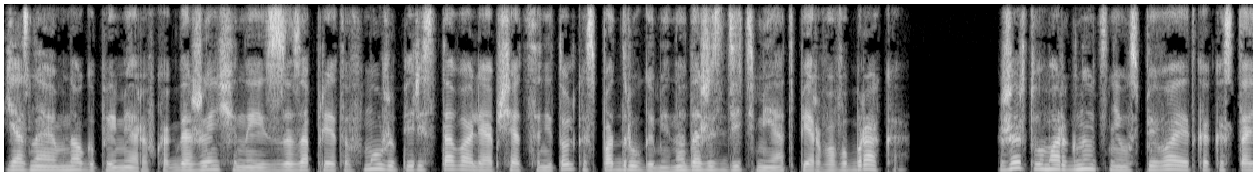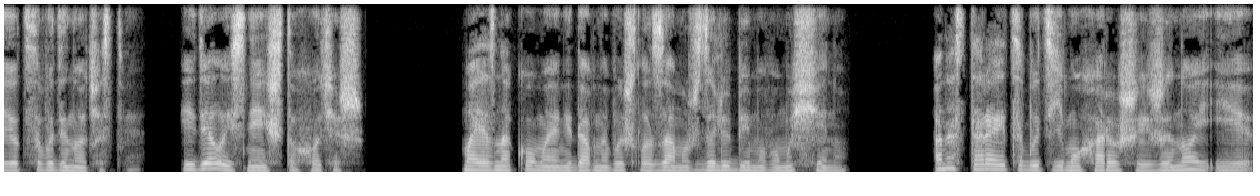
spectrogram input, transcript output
Я знаю много примеров, когда женщины из-за запретов мужа переставали общаться не только с подругами, но даже с детьми от первого брака. Жертву моргнуть не успевает, как остается в одиночестве. И делай с ней что хочешь. Моя знакомая недавно вышла замуж за любимого мужчину. Она старается быть ему хорошей женой и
